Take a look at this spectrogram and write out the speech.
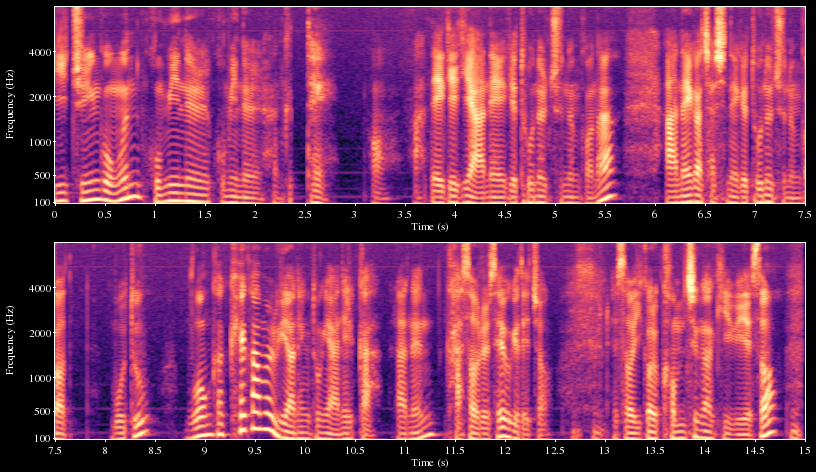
이 주인공은 고민을 고민을 한 끝에 어, 아, 내객이 아내에게 돈을 주는 거나 아내가 자신에게 돈을 주는 것 모두 무언가 쾌감을 위한 행동이 아닐까라는 가설을 세우게 되죠. 음, 그래서 이걸 검증하기 위해서 음.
